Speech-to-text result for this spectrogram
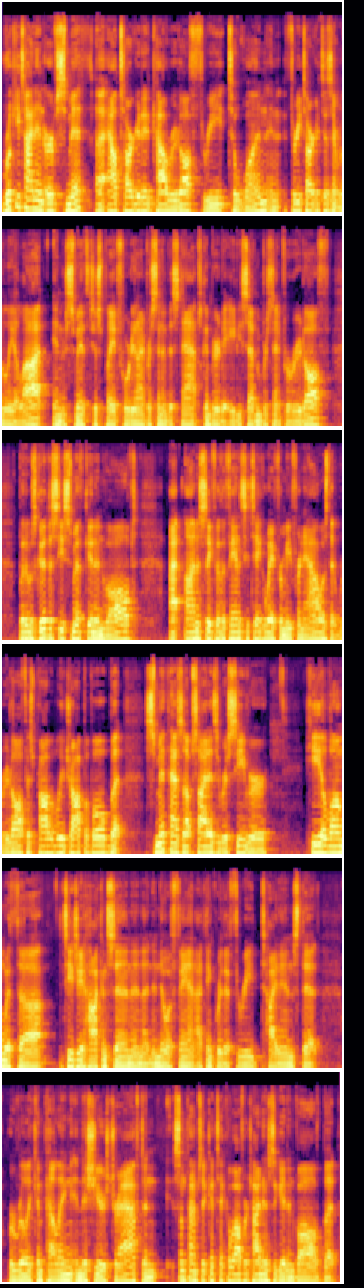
Rookie tight end Irv Smith uh, out targeted Kyle Rudolph three to one, and three targets isn't really a lot. And Smith just played 49% of the snaps compared to 87% for Rudolph. But it was good to see Smith get involved. I, honestly, for the fantasy takeaway for me for now is that Rudolph is probably droppable, but Smith has upside as a receiver. He, along with uh, T.J. Hockenson and, and Noah Fant, I think were the three tight ends that were really compelling in this year's draft. And sometimes it can take a while for tight ends to get involved, but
